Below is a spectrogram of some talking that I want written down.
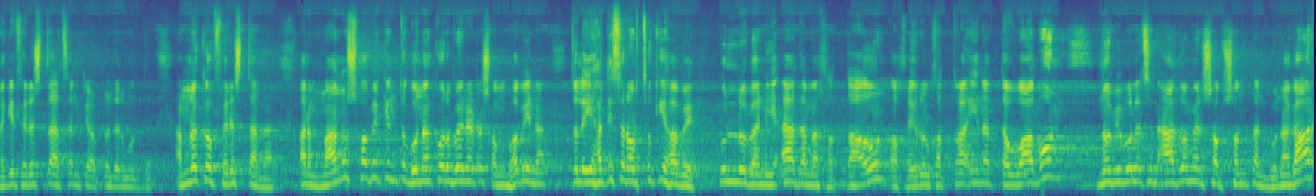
নাকি ফেরেস্তা আছেন কেউ আপনাদের মধ্যে? আমরা কেউ ফেরেস্তা না। আর মানুষ হবে কিন্তু গুণা করবে না, এটা সম্ভবই না। তাহলে এই হাদিসের অর্থ কি হবে? কুল্লু বানি আদামা খত্তাউন ও খৈরুল খত্তাইন তাওয়াবুন। নবী বলেছেন, আদমের সব সন্তান গুনাগার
